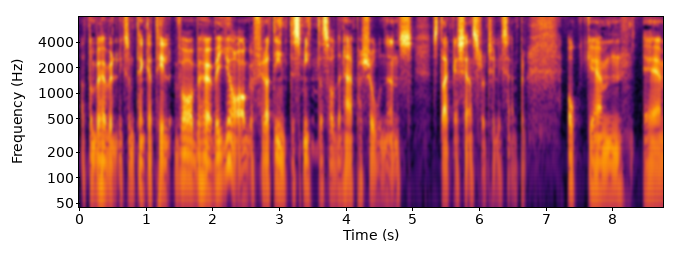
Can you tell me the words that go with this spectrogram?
att de behöver liksom tänka till, vad behöver jag för att inte smittas av den här personens starka känslor till exempel. Och eh, eh,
